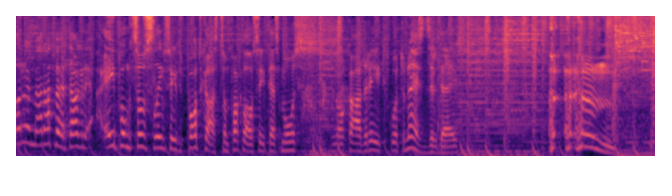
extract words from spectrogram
Var vienmēr atvērt agri e-punkts uz slimsvītu podkāstu un paklausīties mūsu no kāda rīta, ko tu neesi dzirdējis.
